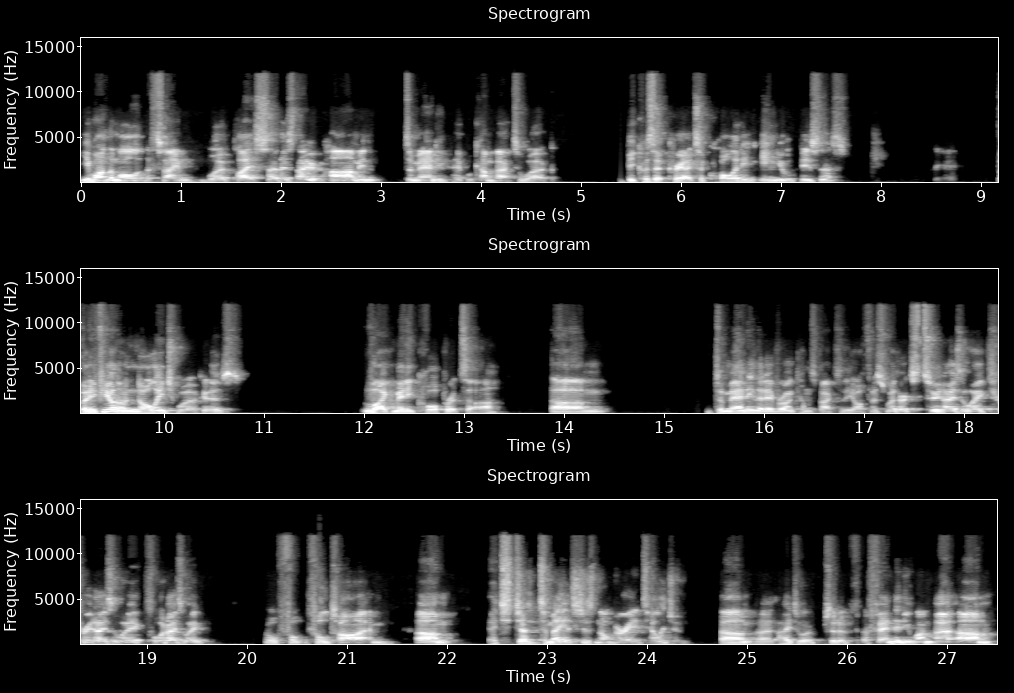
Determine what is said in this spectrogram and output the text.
you want them all at the same workplace. So there's no harm in demanding people come back to work because it creates equality in your business. But if you're knowledge workers, like many corporates are, um, demanding that everyone comes back to the office, whether it's two days a week, three days a week, four days a week, or full, full time, um, it's just to me, it's just not very intelligent. Um, I hate to sort of offend anyone, but um,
